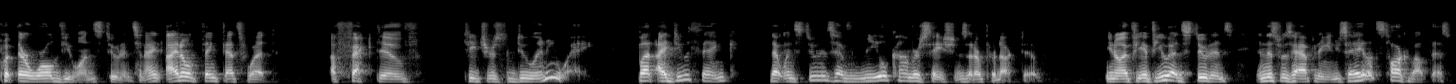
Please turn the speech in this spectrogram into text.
put their worldview on students, and I, I don't think that's what effective teachers do anyway. But I do think that when students have real conversations that are productive, you know, if you, if you had students and this was happening and you say, hey, let's talk about this.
